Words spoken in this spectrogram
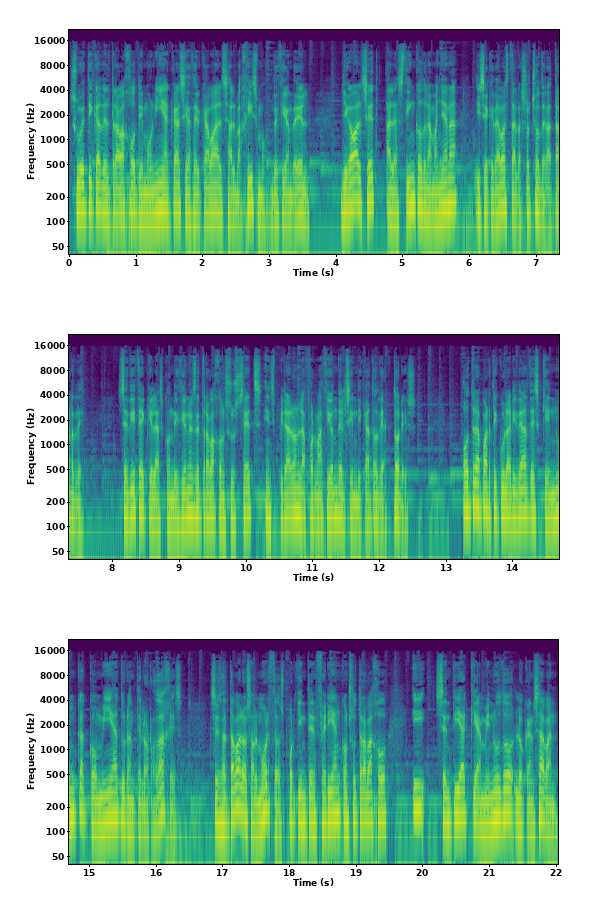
Su ética del trabajo demoníaca se acercaba al salvajismo, decían de él. Llegaba al set a las 5 de la mañana y se quedaba hasta las 8 de la tarde. se dice que las condiciones de trabajo en sus sets inspiraron la formación del sindicato de actores. Otra particularidad es que nunca comía durante los rodajes. Se saltaba los almuerzos porque interferían con su trabajo y sentía que a menudo lo cansaban.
